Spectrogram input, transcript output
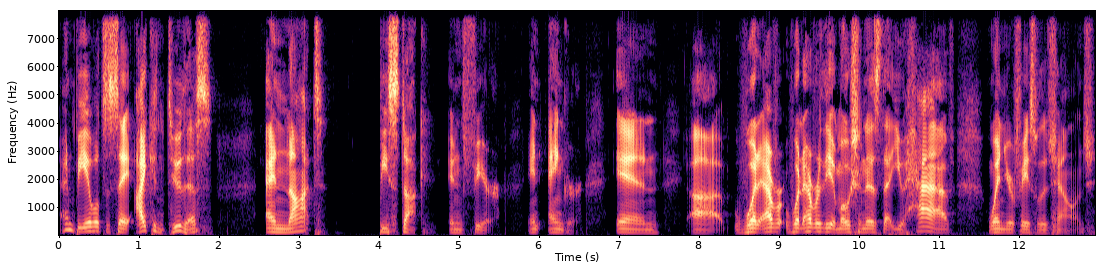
and be able to say, I can do this, and not be stuck in fear, in anger, in uh, whatever whatever the emotion is that you have when you're faced with a challenge.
